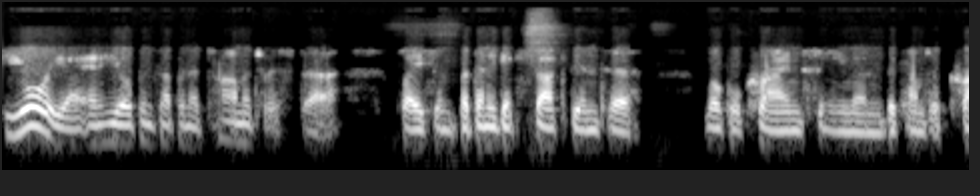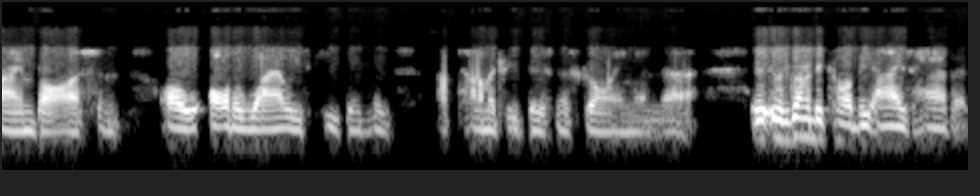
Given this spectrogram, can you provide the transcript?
Peoria, and he opens up an optometrist uh, place, and but then he gets sucked into local crime scene and becomes a crime boss, and all all the while he's keeping his optometry business going, and uh, it, it was going to be called The Eyes Have It.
